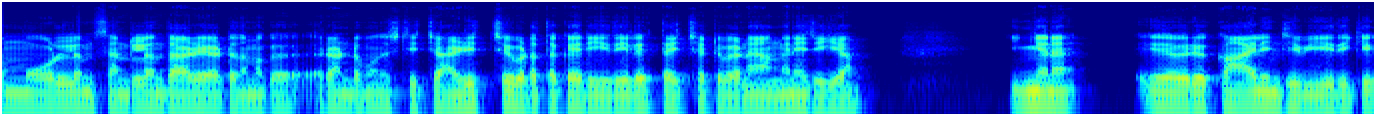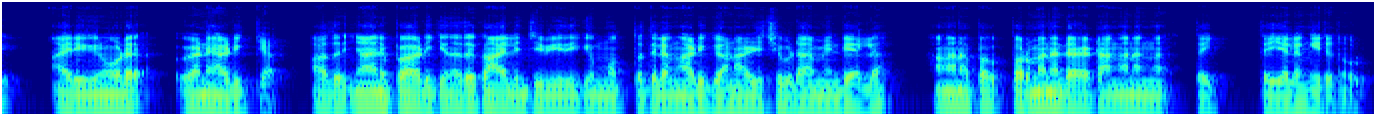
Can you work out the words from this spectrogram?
മുകളിലും സെന്ററിലും താഴെയായിട്ട് നമുക്ക് രണ്ട് മൂന്ന് സ്റ്റിച്ച് അഴിച്ച് വിടത്തക്ക രീതിയിൽ തയ്ച്ചിട്ട് വേണേൽ അങ്ങനെ ചെയ്യാം. ഇങ്ങനെ ഒരു കാലിഞ്ച് വീതിക്ക് അരികിനൂടെ വേണേൽ അടിക്കാം. അത് ഞാനിപ്പോൾ അടിക്കുന്നത് കാലിഞ്ച് വീതിക്ക് മൊത്തത്തിൽ അങ്ങ് അടിക്കുകയാണ്. അഴിച്ച് വിടാൻ വേണ്ടിയല്ല. അങ്ങനെ ഇപ്പോൾ പെർമനന്റ് ആയിട്ട് അങ്ങനെ അങ്ങ് തൈ തയ്യലങ്ങിരുന്നോളൂ.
